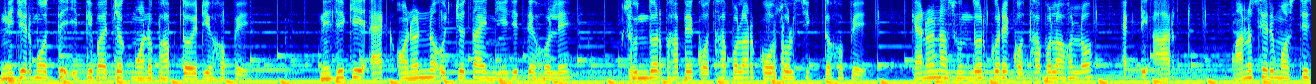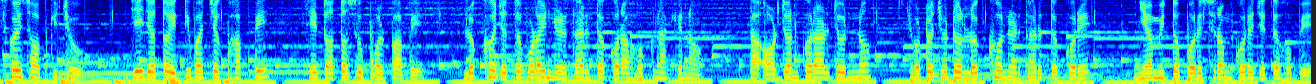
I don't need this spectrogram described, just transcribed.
নিজের মধ্যে ইতিবাচক মনোভাব তৈরি হবে। নিজেকে এক অনন্য উচ্চতায় নিয়ে যেতে হলে সুন্দরভাবে কথা বলার কৌশল শিখতে হবে। কেননা সুন্দর করে কথা বলা হলো একটি আর্ট। মানুষের মস্তিষ্কই সব কিছু যে যত ইতিবাচক ভাববে, সে তত সুফল পাবে। লক্ষ্য যত বড়ই নির্ধারিত করা হোক না কেন, তা অর্জন করার জন্য ছোট ছোট লক্ষ্য নির্ধারিত করে নিয়মিত পরিশ্রম করে যেতে হবে।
